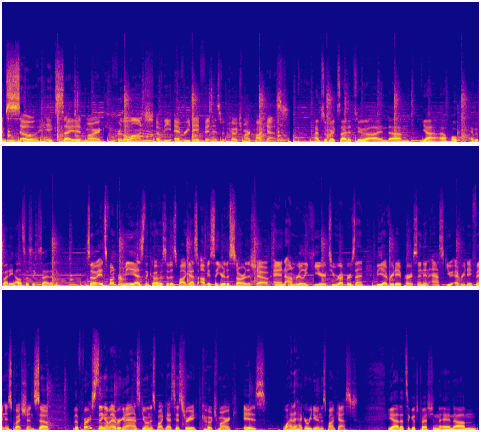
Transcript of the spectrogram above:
Am so excited, Mark, for the launch of the Everyday Fitness with Coach Mark podcast. I'm super excited too. Uh, and um, yeah, I hope everybody else is excited. So it's fun for me as the co host of this podcast. Obviously, you're the star of the show, and I'm really here to represent the everyday person and ask you everyday fitness questions. So, the first thing I'm ever going to ask you on this podcast history, Coach Mark, is why the heck are we doing this podcast? Yeah, that's a good question. And um,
